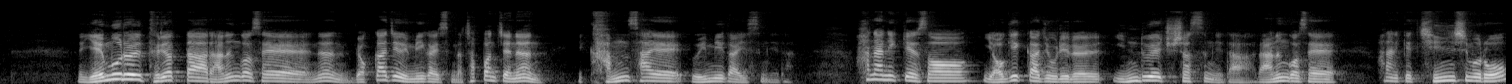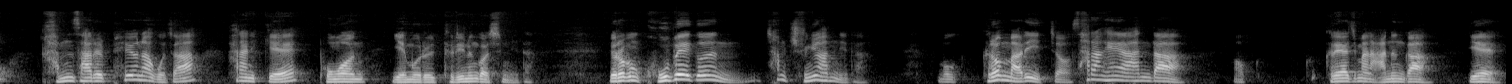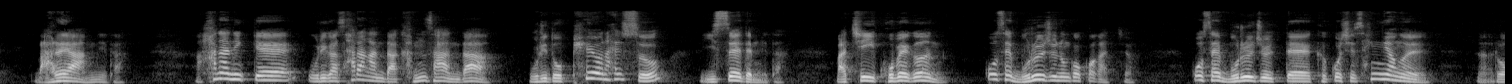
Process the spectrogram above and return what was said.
예물을 드렸다라는 것에는 몇 가지 의미가 있습니다. 첫 번째는 감사의 의미가 있습니다. 하나님께서 여기까지 우리를 인도해 주셨습니다. 라는 것에 하나님께 진심으로 감사를 표현하고자 하나님께 봉헌 예물을 드리는 것입니다. 여러분, 고백은 참 중요합니다. 뭐, 그런 말이 있죠. 사랑해야 한다. 어, 그래야지만 아는가? 예, 말해야 합니다. 하나님께 우리가 사랑한다, 감사한다, 우리도 표현할 수 있어야 됩니다. 마치 이 고백은 꽃에 물을 주는 것과 같죠. 꽃에 물을 줄 때 그 꽃이 생명을로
